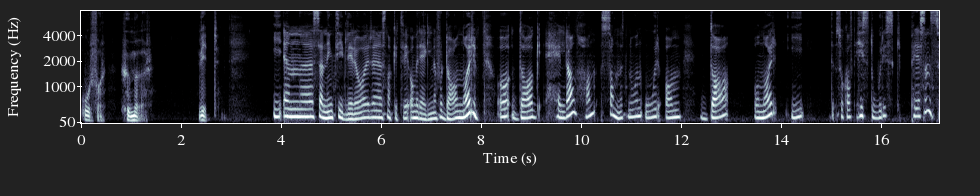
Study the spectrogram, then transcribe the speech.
ord for humør. Vidd. I en eh, sending tidligere i år eh, snakket vi om reglene for da og når. Og Dag Heldal han savnet noen ord om da og når i såkalt historisk presens.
